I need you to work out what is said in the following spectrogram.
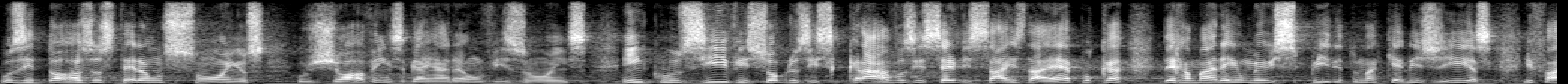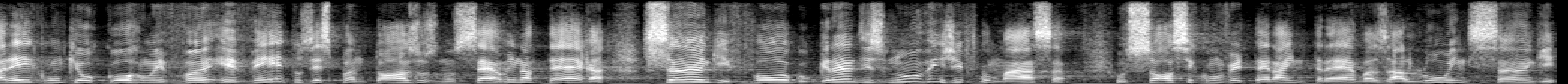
os idosos terão sonhos, os jovens ganharão visões, inclusive sobre os escravos e serviçais da época derramarei o meu espírito naqueles dias e farei com que ocorram eventos espantosos no céu e na terra, sangue, fogo, grandes nuvens de fumaça. O sol se converterá em trevas, a lua em sangue,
